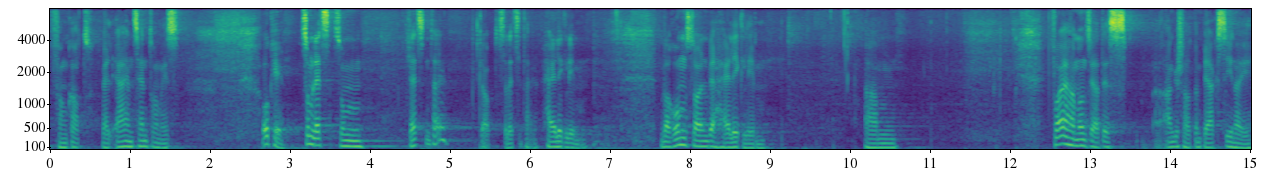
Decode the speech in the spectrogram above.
von Gott, weil er im Zentrum ist. Okay, zum, Letz zum letzten Teil. Ich glaube, das ist der letzte Teil. Heilig leben. Warum sollen wir heilig leben? Ähm, Vorher haben wir uns ja das angeschaut beim Berg Sinai,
